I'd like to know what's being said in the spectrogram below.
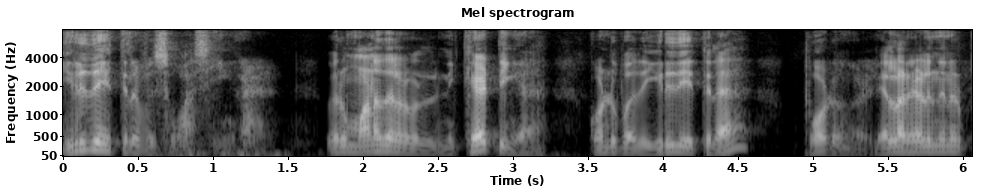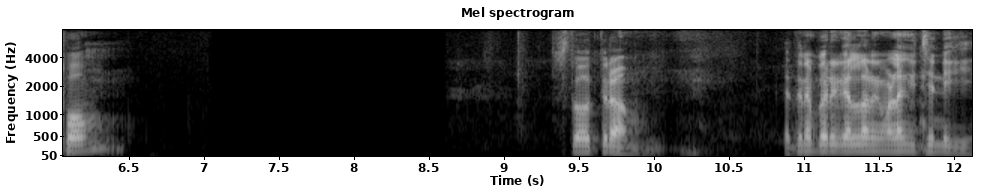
இருதயத்தில் விசுவாசியுங்கள். வெறும் மனதில் நீ கேட்டீங்க கொண்டு போய் இருதயத்தில் போடுங்கள். எல்லாரும் எழுந்து நிற்போம். ஸ்தோத்திரம். எத்தனை பேருக்கு எல்லாருக்கும் விளங்குச்சு இன்னைக்கு?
